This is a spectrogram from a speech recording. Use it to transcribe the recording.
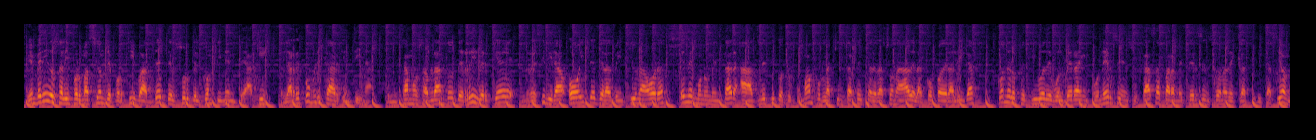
Bienvenidos a la información deportiva desde el sur del continente, aquí en la República Argentina. Comenzamos hablando de River que recibirá hoy desde las 21 horas en el Monumental a Atlético Tucumán por la quinta fecha de la zona A de la Copa de la Liga con el objetivo de volver a imponerse en su casa para meterse en zona de clasificación.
